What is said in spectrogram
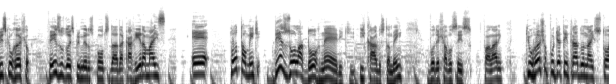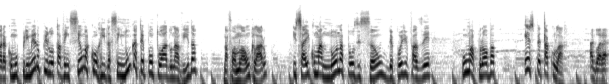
isso que o Russell fez os dois primeiros pontos da, da carreira, mas é totalmente desolador, né, Eric e Carlos também. Vou deixar vocês falarem. Que o Russell podia ter entrado na história como o primeiro piloto a vencer uma corrida sem nunca ter pontuado na vida, na Fórmula 1, claro, e sair com uma nona posição depois de fazer uma prova espetacular. Agora,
